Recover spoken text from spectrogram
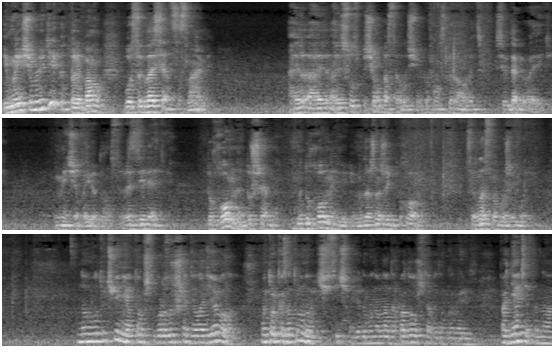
И мы ищем людей, которые вам будут согласятся с нами. А, а, а Иисус почему поставил учеников? Он сказал, вы всегда говорите, меча поет нас, разделяйте. Духовное, душевное. Мы духовные люди, мы должны жить духовно, согласно Божьей воле. Но вот учение о том, чтобы разрушать дела дьявола, мы только затронули частично. Я думаю, нам надо продолжить об этом говорить. Поднять это на...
